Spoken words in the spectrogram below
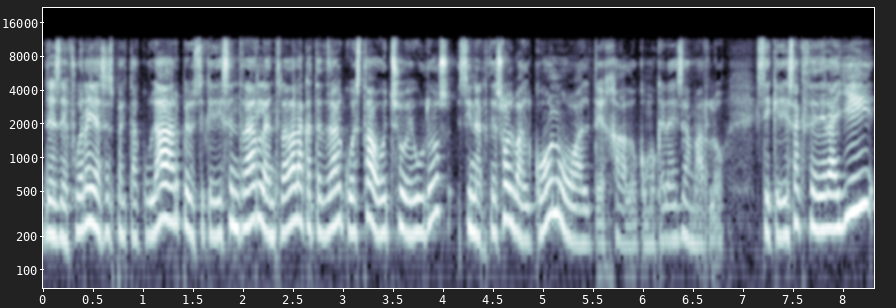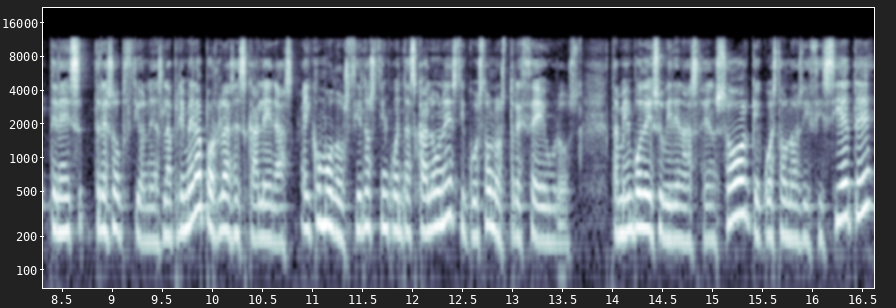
Desde fuera ya es espectacular, pero si queréis entrar, la entrada a la catedral cuesta 8 euros sin acceso al balcón o al tejado, como queráis llamarlo. Si queréis acceder allí, tenéis tres opciones. La primera por las escaleras. Hay como 250 escalones y cuesta unos 13 euros. También podéis subir en ascensor, que cuesta unos 17,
